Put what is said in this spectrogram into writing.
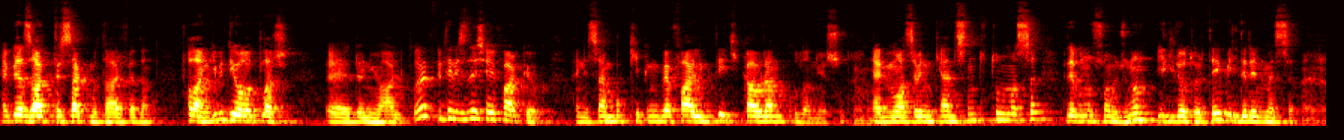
Hani biraz arttırsak mı tarifeden falan gibi diyaloglar e, dönüyor ağırlık olarak. Bir de bizde şey farkı yok. Hani sen bookkeeping ve filing'de iki kavram kullanıyorsun. Hı hı. Yani bir muhasebenin kendisinin tutulması bir de bunun sonucunun ilgili otoriteye bildirilmesi. Hı hı.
